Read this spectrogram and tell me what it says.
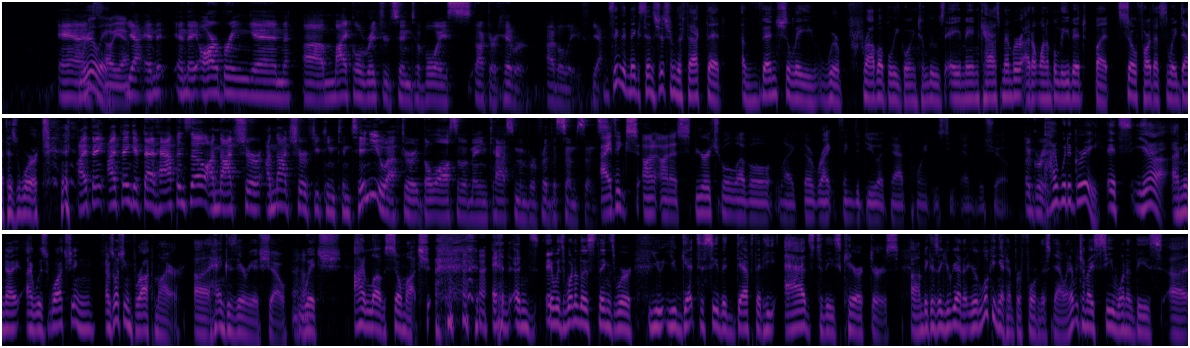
And Really? Oh, yeah. yeah, and and they are bringing in uh, Michael Richardson to voice Dr. Hibbert, I believe. Yeah, I think that makes sense just from the fact that eventually we're probably going to lose a main cast member. I don't want to believe it, but so far that's the way death has worked. I think I think if that happens though, I'm not sure. I'm not sure if you can continue after the loss of a main cast member for The Simpsons. I think on, on a spiritual level, like the right thing to do at that point is to end the show. agree. I would agree. It's yeah. I mean, I, I was watching I was watching Brockmire, uh, Hank Azaria's show, which I love so much, and and it was one of those things where you you get to see the depth that he adds to these characters um, because you're you're looking at him perform this now, and every time I see one of these, uh,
